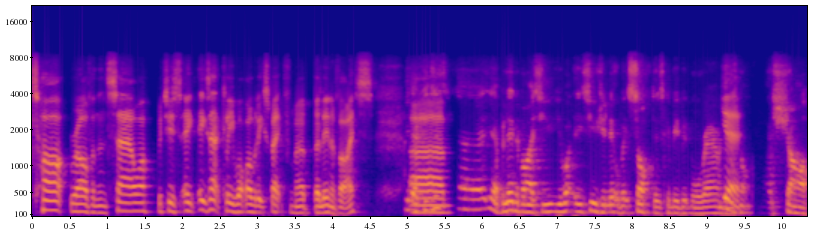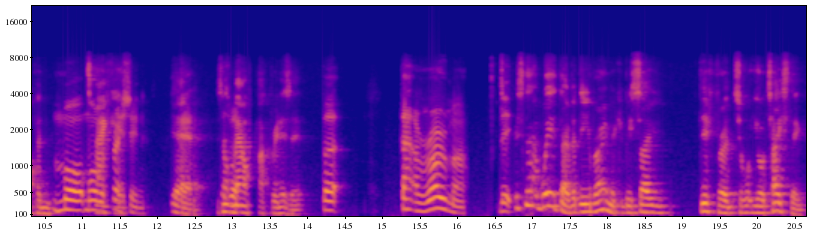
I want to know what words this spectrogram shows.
tart rather than sour, which is e- exactly what I would expect from a Berliner Weiss. Yeah, Um, uh, yeah, Berliner Weiss, you, you, it's usually a little bit softer. It's going to be a bit more rounded. Yeah. It's not quite sharp and More more Tangy. refreshing, yeah, it's not well. mouth puckering, is it? but that aroma. The, Isn't that weird though? But the aroma can be so different to what you're tasting.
